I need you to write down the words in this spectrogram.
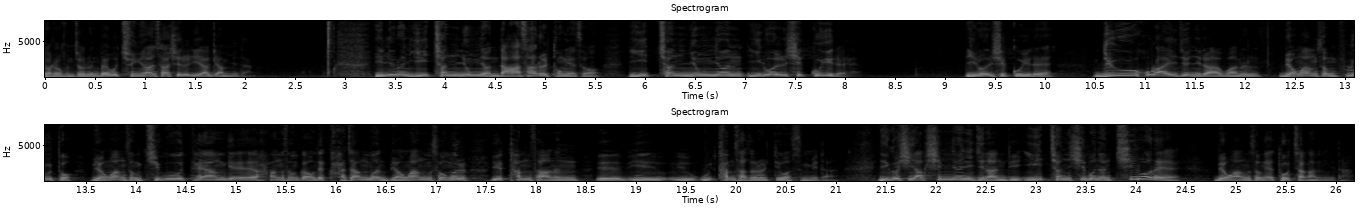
여러분 저는 매우 중요한 사실을 이야기합니다. 인류는 2006년 나사를 통해서 2006년 1월 19일에 1월 19일에 New Horizon이라고 하는 명왕성 Pluto, 명왕성 지구 태양계 항성 가운데 가장 먼 명왕성을 탐사하는 탐사선을 띄웠습니다. 이것이 약 10년이 지난 뒤 2015년 7월에 명왕성에 도착합니다.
